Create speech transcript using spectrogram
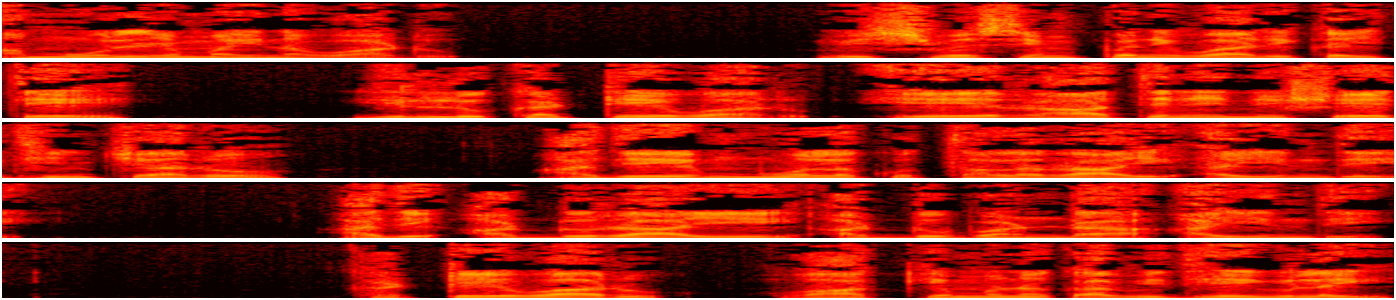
అమూల్యమైనవాడు. విశ్వసింపని వారికైతే ఇల్లు కట్టేవారు ఏ రాతిని నిషేధించారో అదే మూలకు తలరాయి అయింది. అది అడ్డురాయి అడ్డుబండ అయింది. కట్టేవారు వాక్యమునకు అవిధేయులై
